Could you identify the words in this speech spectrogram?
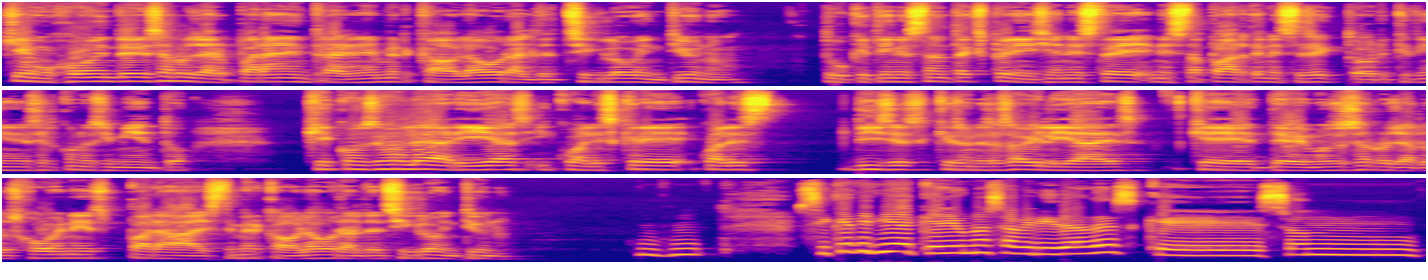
que un joven debe desarrollar para entrar en el mercado laboral del siglo XXI? Tú que tienes tanta experiencia en, este, en esta parte, en este sector, que tienes el conocimiento, ¿qué consejo le darías y cuáles, cree, cuáles dices que son esas habilidades que debemos desarrollar los jóvenes para este mercado laboral del siglo XXI? Sí que diría que hay unas habilidades que son,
